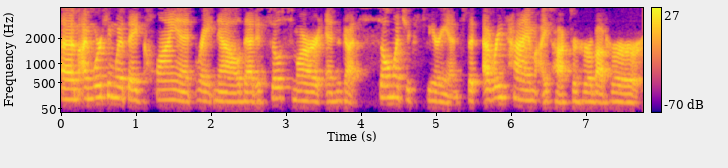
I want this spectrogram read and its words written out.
Um, I'm working with a client right now that is so smart and got so much experience, but every time I talk to her about her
